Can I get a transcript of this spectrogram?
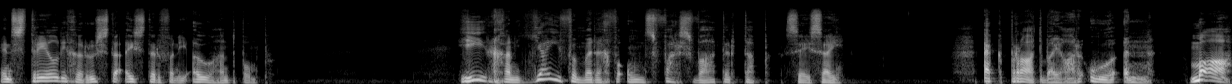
en streel die geroeste eyster van die ou handpomp. "Hier gaan jy vanmiddag vir ons vars water tap," sê sy. Ek praat by haar oë in. Ma,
